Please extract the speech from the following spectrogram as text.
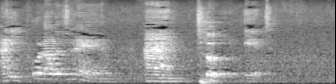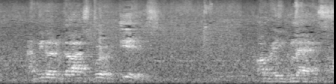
And he put out his hand and took it. And we know that God's word is already blessed.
